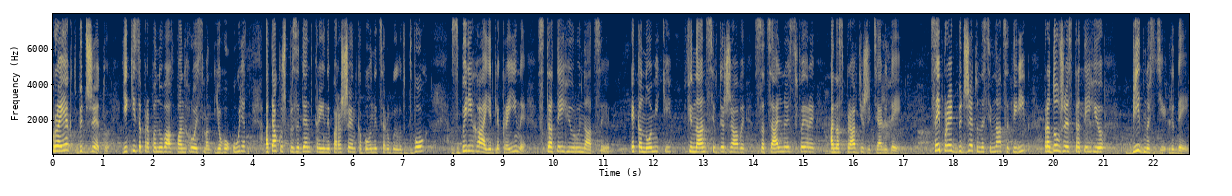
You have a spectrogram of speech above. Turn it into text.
Проект бюджету, який запропонував пан Гройсман, його уряд, а також президент країни Порошенко, бо вони це робили вдвох, зберігає для країни стратегію руйнації економіки, фінансів держави, соціальної сфери, а насправді життя людей. Цей проект бюджету на 17 рік продовжує стратегію бідності людей,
